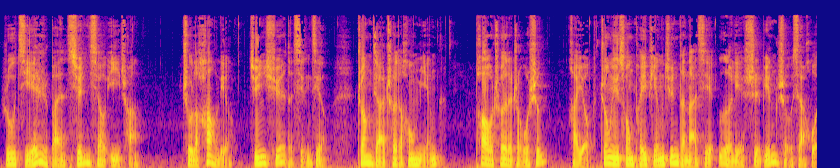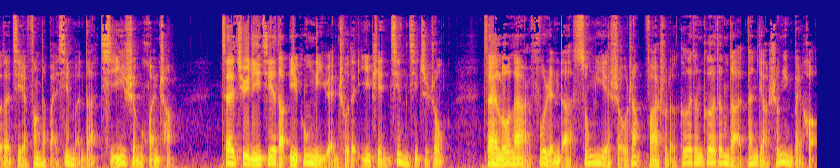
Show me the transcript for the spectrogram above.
如节日般喧嚣异常，除了号令、军靴的行径、装甲车的轰鸣、炮车的轴声，还有终于从裴平军的那些恶劣士兵手下获得解放的百姓们的齐声欢唱。在距离街道一公里远处的一片静寂之中，在罗莱尔夫人的松叶手杖发出了咯噔咯噔的单调声音背后，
